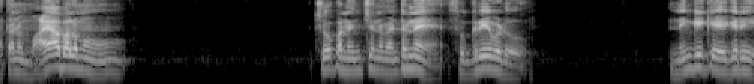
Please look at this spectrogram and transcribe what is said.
అతను మాయాబలము చూపనించిన వెంటనే సుగ్రీవుడు నింగికి ఎగిరి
